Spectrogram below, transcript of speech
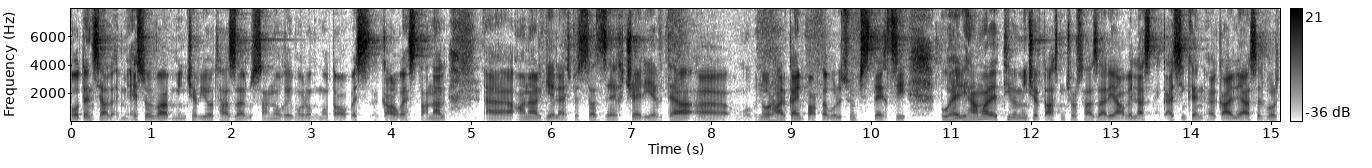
պոտենցիալ է այսօրվա մինչև 7000 ուսանողի, որոնք մոտավորապես կարող են ստանալ անարգել այսպես ասած զեղչեր եւ դա նոր հարկային պարտավորություն չստեղծի բուհերի համար, այդ թիվը մինչև 14000-ի ավելացնենք։ Այսինքն կարելի է ասել, որ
